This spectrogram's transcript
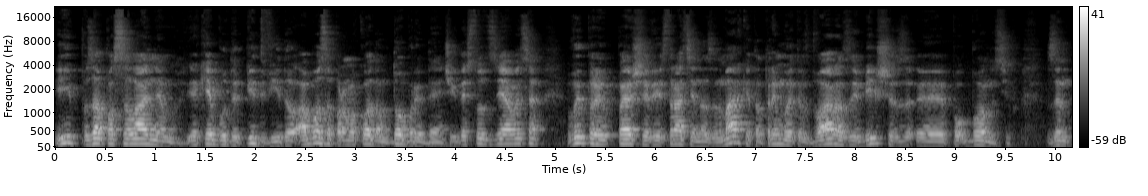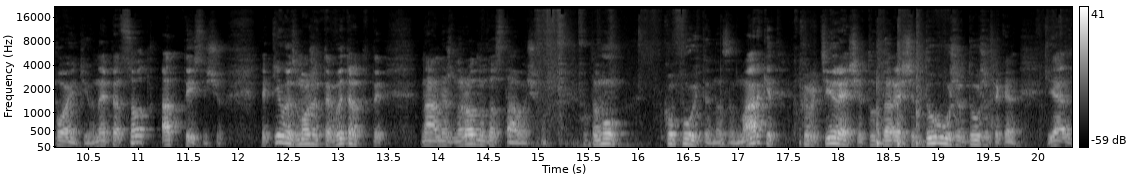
І за посиланням, яке буде під відео, або за промокодом Добрий денчик, десь тут з'явиться, ви при першій реєстрації на Zen Market отримуєте в два рази більше е, бонусів Zen-поінтів. Не 500, а 1000, які ви зможете витратити на міжнародну доставочку. Тому купуйте на Market, круті речі. Тут, до речі, дуже-дуже таке. Я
